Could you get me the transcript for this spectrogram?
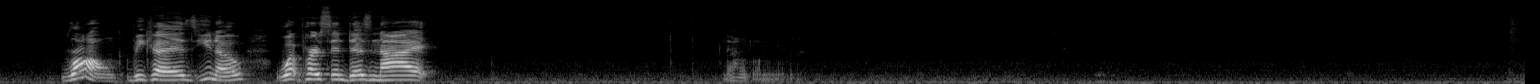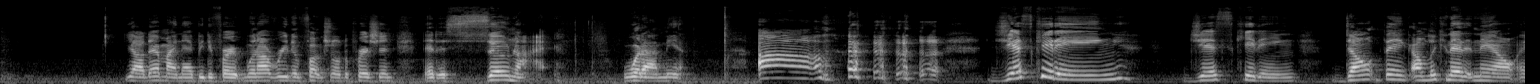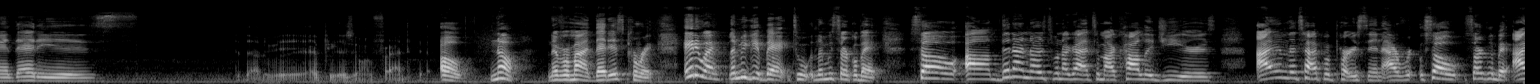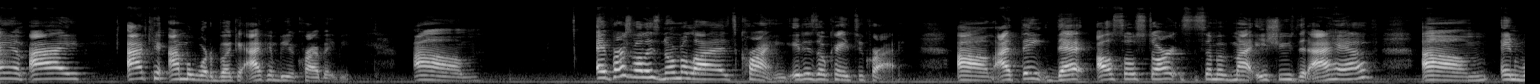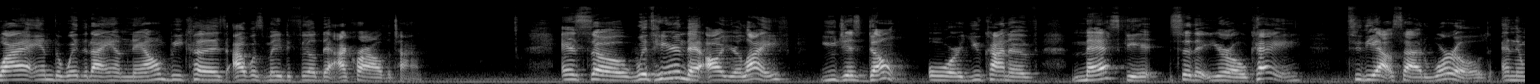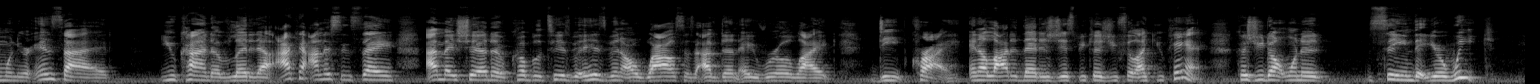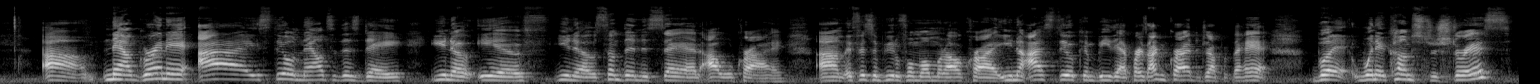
wrong because, you know, what person does not now, hold on a minute. Y'all, that might not be the first. When I'm reading functional depression, that is so not what I meant. Um, just kidding. Just kidding. Don't think I'm looking at it now, and that is. That appears on Friday. Oh no, Never mind. That is correct. Anyway, let me get back to let me circle back. So, um, then I noticed when I got into my college years, I am the type of person I re- so circling back. I am I I can I'm a water bucket. I can be a crybaby. Um, and first of all, it's normalized crying. It is okay to cry. Um, I think that also starts some of my issues that I have um, and why I am the way that I am now because I was made to feel that I cry all the time. And so, with hearing that all your life, you just don't, or you kind of mask it so that you're okay to the outside world. And then when you're inside, you kind of let it out. I can honestly say I may shed a couple of tears, but it has been a while since I've done a real, like, deep cry. And a lot of that is just because you feel like you can't, because you don't want to seem that you're weak. Um, now, granted, I still now to this day, you know, if you know something is sad, I will cry. Um, if it's a beautiful moment, I'll cry. You know, I still can be that person. I can cry at the drop of a hat. But when it comes to stress,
